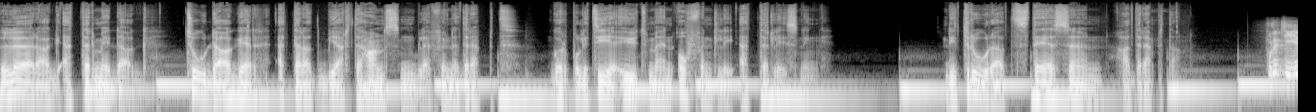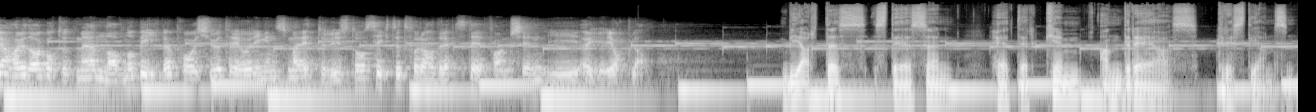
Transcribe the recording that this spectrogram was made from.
Lørdag ettermiddag, to dager etter at Bjarte Hansen ble funnet drept, går politiet ut med en offentlig etterlysning. De tror at stesønnen har drept han. Politiet har i dag gått ut med navn og bilde på 23-åringen som er etterlyst og siktet for å ha drept stefaren sin i Øyer i Oppland. Bjartes stesønn heter Kim Andreas Christiansen.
